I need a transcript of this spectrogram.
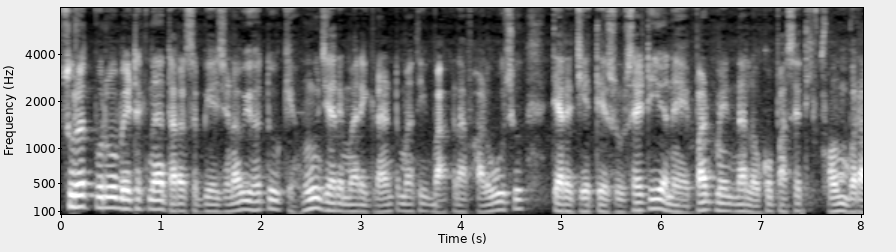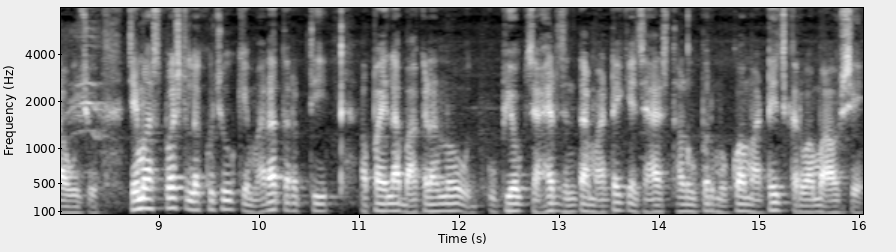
સુરત પૂર્વ બેઠકના ધારાસભ્યએ જણાવ્યું હતું કે હું જ્યારે મારી ગ્રાન્ટમાંથી બાકડા ફાળવું છું, ત્યારે જે તે સોસાયટી અને એપાર્ટમેન્ટના લોકો પાસેથી ફોર્મ ભરાવું છું, જેમાં સ્પષ્ટ લખું છું કે મારા તરફથી અપાયેલા બાકડાનો ઉપયોગ જાહેર જનતા માટે કે જાહેર સ્થળ ઉપર મૂકવા માટે જ કરવામાં આવશે.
